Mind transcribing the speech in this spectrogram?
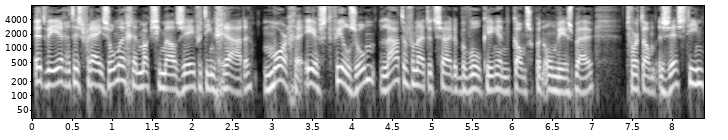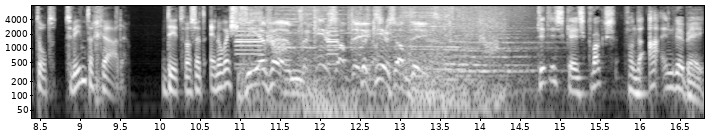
Het weer, het is vrij zonnig en maximaal 17 graden. Morgen eerst veel zon, later vanuit het zuiden bewolking en kans op een onweersbui. Het wordt dan 16 tot 20 graden. Dit was het NOS. ZFM, verkeersupdate. verkeersupdate. Dit is Kees Kwaks van de ANWB.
